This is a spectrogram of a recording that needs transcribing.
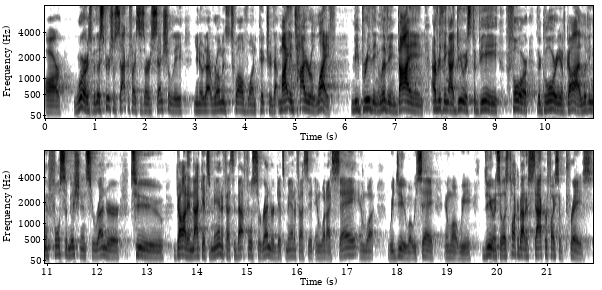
our words. But those spiritual sacrifices are essentially, you know, that Romans 12, 1 picture that my entire life me breathing, living, dying, everything I do is to be for the glory of God, living in full submission and surrender to God. And that gets manifested, that full surrender gets manifested in what I say and what we do, what we say and what we do. And so let's talk about a sacrifice of praise.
